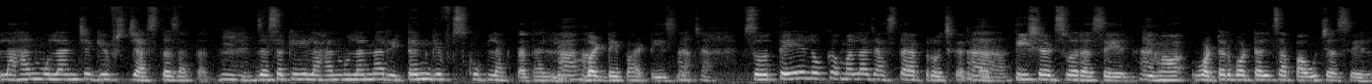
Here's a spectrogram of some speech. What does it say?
लहान मुलांचे गिफ्ट जास्त जातात. जसं की लहान मुलांना रिटर्न गिफ्ट खूप लागतात हल्ली. बर्थडे पार्टीज अच्छा सो ते लोक मला जास्त अप्रोच. करतात टी शर्ट्स वर असेल. किंवा वॉटर बॉटलचा पाऊच असेल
